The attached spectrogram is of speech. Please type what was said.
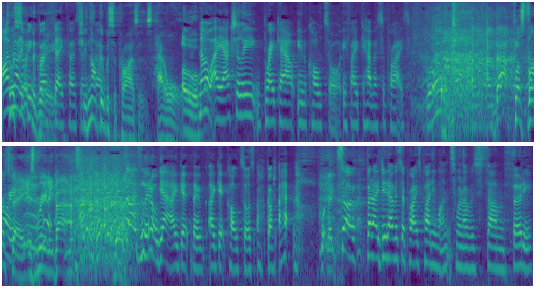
I'm to not a certain big degree, birthday person, She's not so- good with surprises at all. Oh, okay. No, I actually break out in a cold sore if I have a surprise. And that plus birthday is really bad. Since I was little, yeah, I get the I get cold sores. Oh gosh, I had. What, like- So, but I did have a surprise party once when I was um, 30,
